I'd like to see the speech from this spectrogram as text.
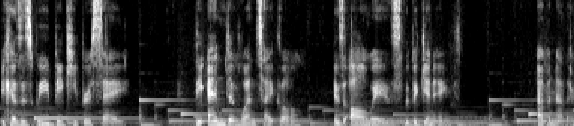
Because as we beekeepers say, the end of one cycle is always the beginning of another.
